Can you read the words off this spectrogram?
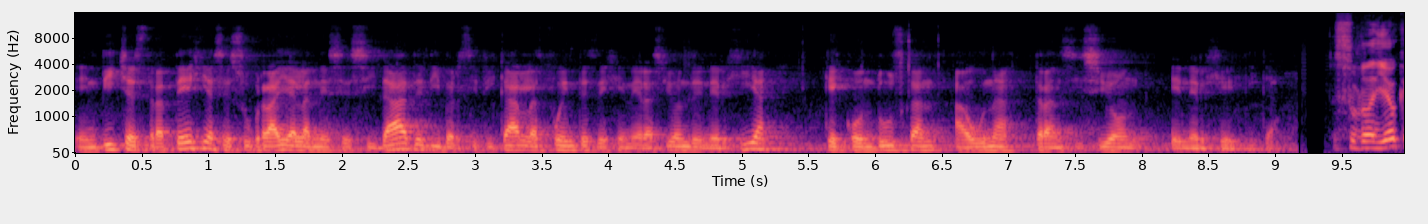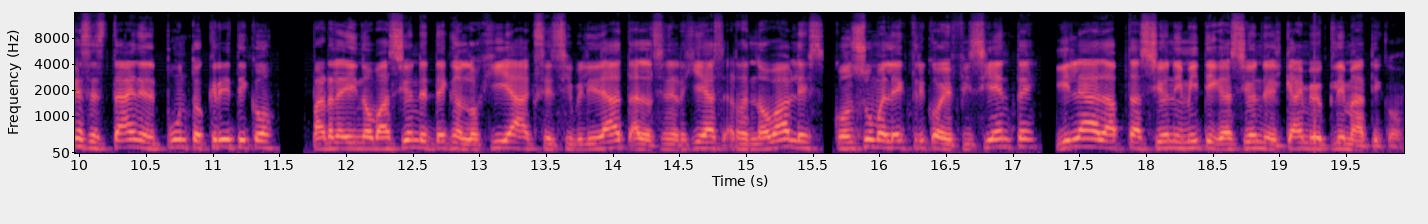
En dicha estrategia se subraya la necesidad de diversificar las fuentes de generación de energía que conduzcan a una transición energética. Subrayó que se está en el punto crítico para la innovación de tecnología, accesibilidad a las energías renovables, consumo eléctrico eficiente y la adaptación y mitigación del cambio climático.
